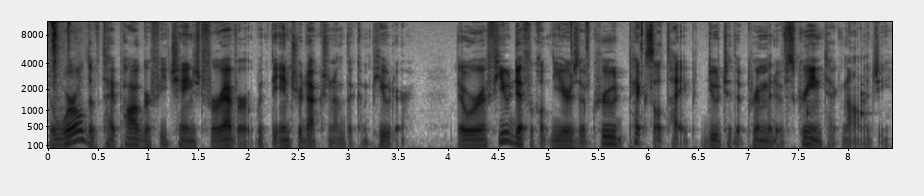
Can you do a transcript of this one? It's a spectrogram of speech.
The world of typography changed forever with the introduction of the computer. There were a few difficult years of crude pixel type due to the primitive screen technology.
